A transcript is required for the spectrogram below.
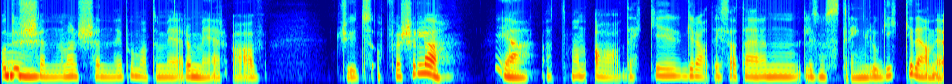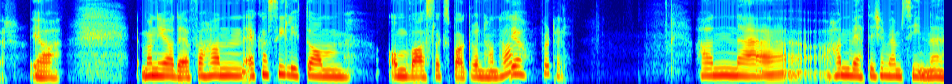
og du mm. skjønner, man skjønner på en måte mer og mer av Judes oppførsel, da. Ja. At man avdekker gradvis at det er en liksom streng logikk i det han gjør. Ja, man gjør det. For han Jeg kan si litt om, om hva slags bakgrunn han har. Ja, fortell. Han, eh, han vet ikke hvem sine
